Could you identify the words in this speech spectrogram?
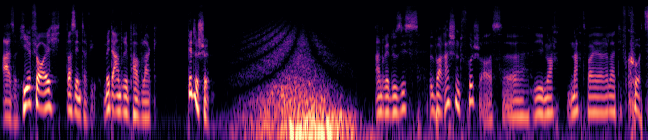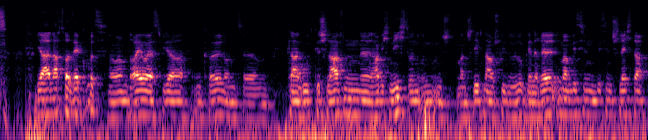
Also hier für euch das Interview mit André Pavlak. Bitteschön. André, du siehst überraschend frisch aus. Äh, die Nacht, Nacht war ja relativ kurz. Ja, Nacht war sehr kurz. Wir waren um 3 Uhr erst wieder in Köln und ähm, klar, gut geschlafen äh, habe ich nicht und, und, und, man schläft nach dem Spiel sowieso generell immer ein bisschen, ein bisschen schlechter.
